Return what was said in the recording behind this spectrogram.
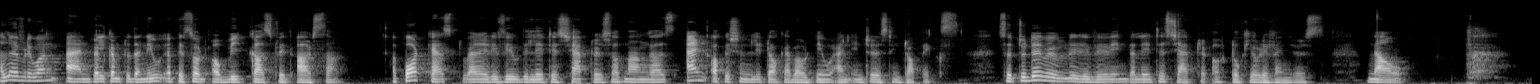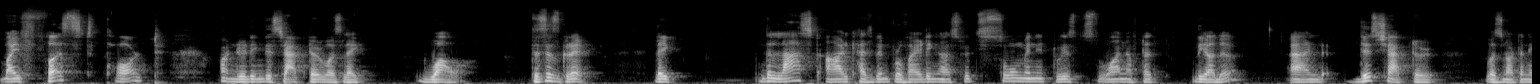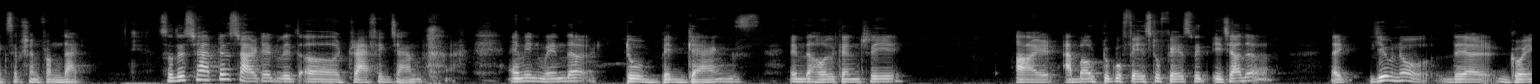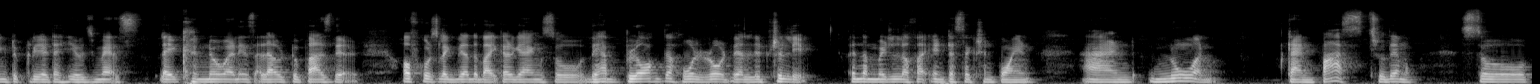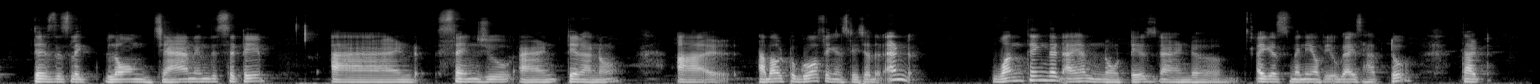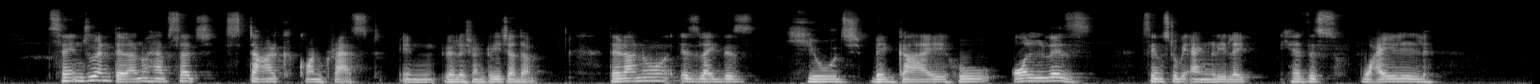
Hello, everyone, and welcome to the new episode of Weekcast with Arsa, a podcast where I review the latest chapters of mangas and occasionally talk about new and interesting topics. So, today we will be reviewing the latest chapter of Tokyo Revengers. Now, my first thought on reading this chapter was like, wow, this is great. Like, the last arc has been providing us with so many twists one after the other, and this chapter was not an exception from that. So this chapter started with a traffic jam. I mean, when the two big gangs in the whole country are about to go face to face with each other, like you know they are going to create a huge mess. Like no one is allowed to pass there. Of course, like they are the biker gang, so they have blocked the whole road. They are literally in the middle of an intersection point, and no one can pass through them. So there's this like long jam in the city, and Senju and Terano are about to go off against each other. And one thing that I have noticed, and uh, I guess many of you guys have too, that Senju and Terano have such stark contrast in relation to each other. Terano is like this huge big guy who always seems to be angry like he has this wild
